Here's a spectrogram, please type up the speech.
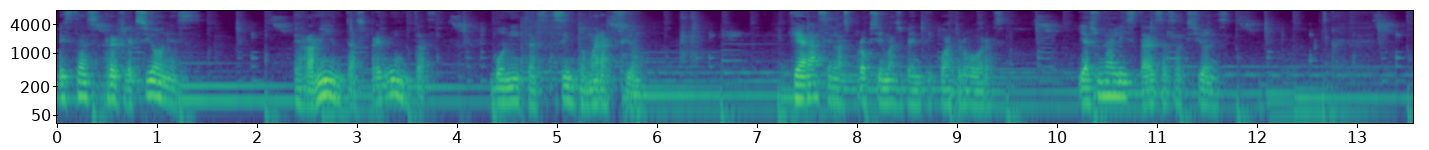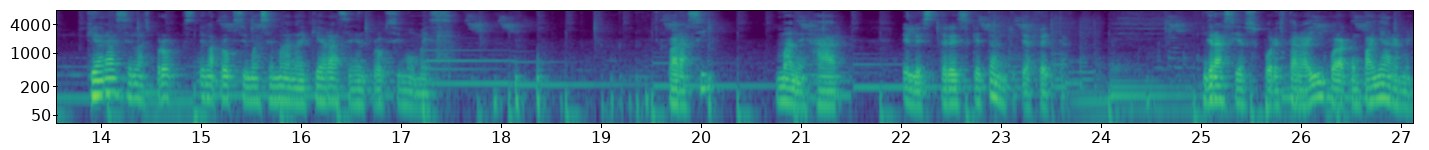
estas reflexiones, herramientas, preguntas bonitas sin tomar acción. ¿Qué harás en las próximas 24 horas? Y haz una lista de esas acciones. ¿Qué harás en, la próxima semana y qué harás en el próximo mes? Para así manejar el estrés que tanto te afecta. Gracias por estar ahí, por acompañarme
